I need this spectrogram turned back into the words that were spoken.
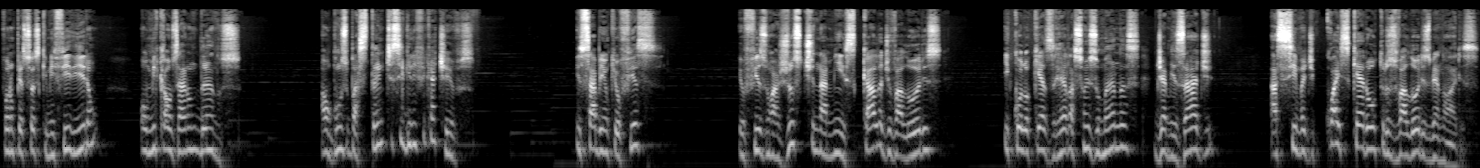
Foram pessoas que me feriram ou me causaram danos, alguns bastante significativos. E sabem o que eu fiz? Eu fiz um ajuste na minha escala de valores e coloquei as relações humanas de amizade acima de quaisquer outros valores menores.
